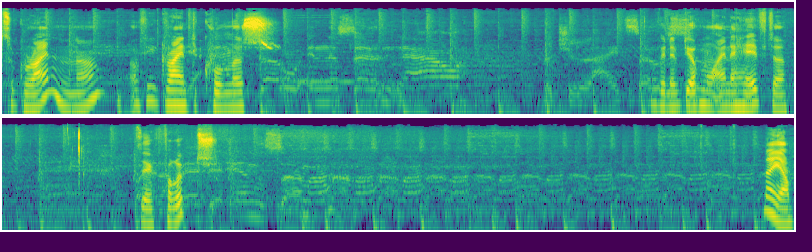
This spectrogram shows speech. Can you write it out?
zu grinden, ne? Irgendwie grind die komisch. Und wir nimmt die auch nur eine Hälfte. Sehr verrückt. Naja.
